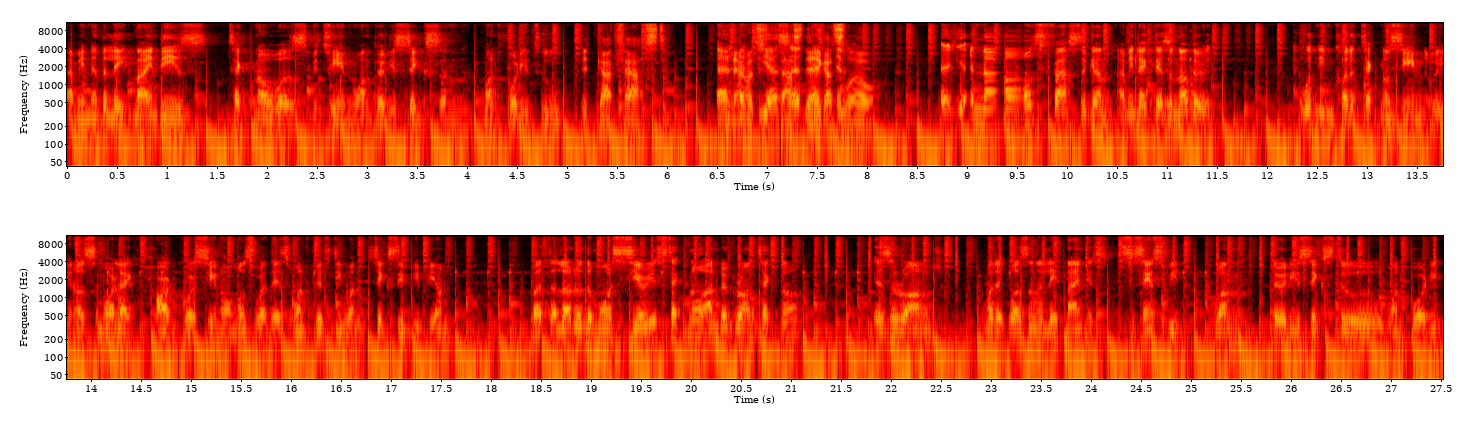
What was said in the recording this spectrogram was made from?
I mean, in the late 90s, techno was between 136 and 142. It got fast, and, And, now and it's yes, fast. and- then it got and- slow. Uh, yeah, and now it's fast again. I mean, like there's another. I wouldn't even call it techno scene. You know, it's more like hardcore scene almost, where there's 150, 160 BPM. But a lot of the more serious techno, underground techno, is around what it was in the late 90s. It's the same speed, 136 to 140.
